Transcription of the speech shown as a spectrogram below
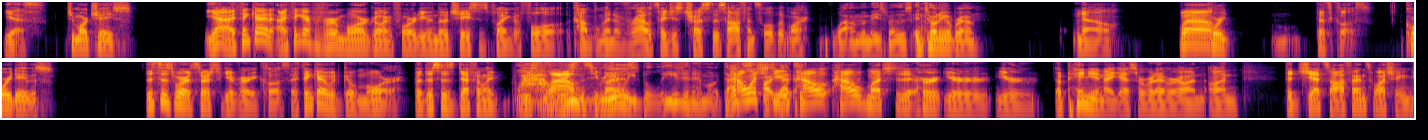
Yes. Ja'Marr Chase. Yeah, I think I I think I prefer Moore going forward, even though Chase is playing a full complement of routes. I just trust this offense a little bit more. Wow, I'm amazed by this. Antonio Brown. No. Well, Corey that's close. Corey Davis. This is where it starts to get very close. I think I would go Moore, but this is definitely Wow, you really bias. believe in him. That's, how much uh, do you, that's a- how how much did it hurt your your opinion, I guess, or whatever on on the Jets offense watching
